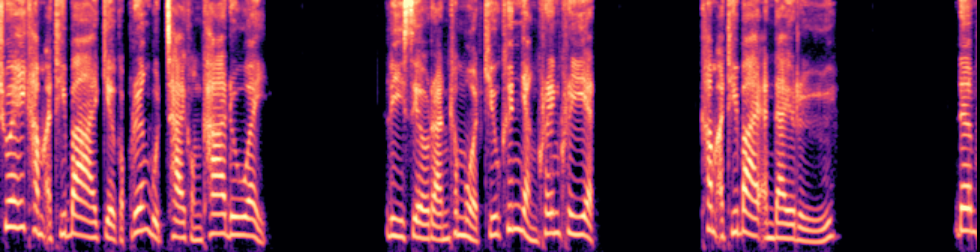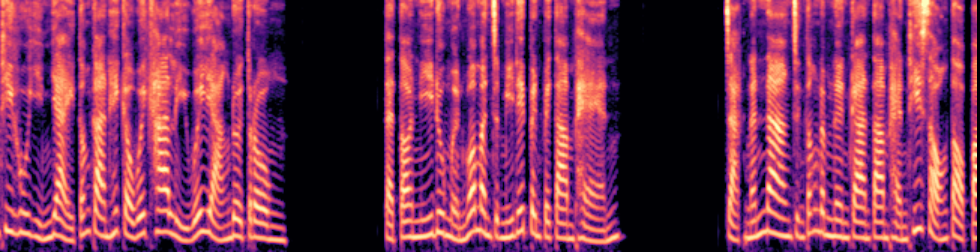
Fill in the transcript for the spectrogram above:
ช่วยให้คำอธิบายเกี่ยวกับเรื่องบุตรชายของข้าด้วย หลีเซียวรันขมวดคิ้วขึ้นอย่างเคร่งเครียด คำอธิบายอันใดหรือ เดิมทีฮูหยินใหญ่ต้องการให้เกาไว้ฆ่าหลี่เว่ยหยางโดยตรง แต่ตอนนี้ดูเหมือนว่ามันจะมิได้เป็นไปตามแผน จากนั้นนางจึงต้องดำเนินการตามแผนที่สองต่อไป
